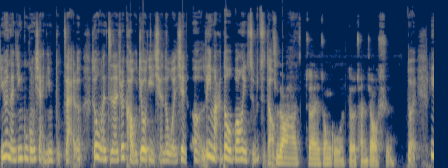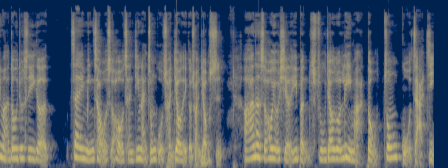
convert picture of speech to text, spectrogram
因为南京故宫现在已经不在了，所以我们只能去考究以前的文献。呃，利玛窦，不知道你知不知道？知道啊，在中国的传教士。对，利玛窦就是一个。在明朝的时候曾经来中国传教的一个传教士啊，他那时候有写了一本书，叫做《利玛窦中国杂记》，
